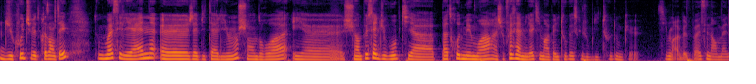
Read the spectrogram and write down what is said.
Du coup, tu veux te présenter? Donc moi c'est Léane, euh, j'habite à Lyon, je suis en droit et euh, je suis un peu celle du groupe qui a pas trop de mémoire. À chaque fois c'est Amélia qui me rappelle tout parce que j'oublie tout donc euh, si je me rappelle pas c'est normal.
